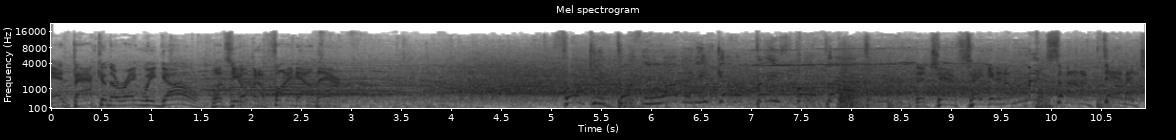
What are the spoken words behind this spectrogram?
And back in the ring we go. What's he hoping to find down there? Funky button love it. He's got a baseball bat. The champ's taking an immense amount of damage.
